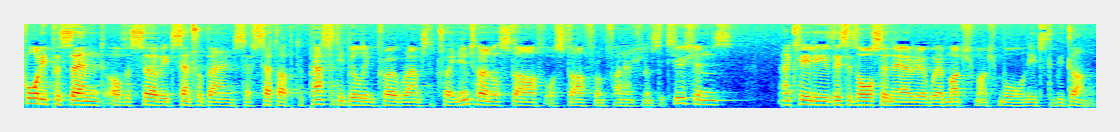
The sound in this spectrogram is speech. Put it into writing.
40% of the surveyed central banks have set up capacity building programs to train internal staff or staff from financial institutions. And clearly, this is also an area where much, much more needs to be done.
